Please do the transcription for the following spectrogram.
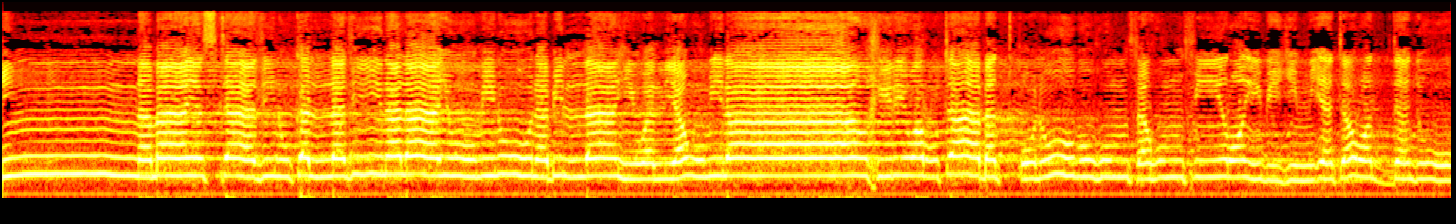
إنما يستاذنك الذين لا يؤمنون بالله واليوم الآخر وارتابت قلوبهم فهم في ريبهم يترددون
